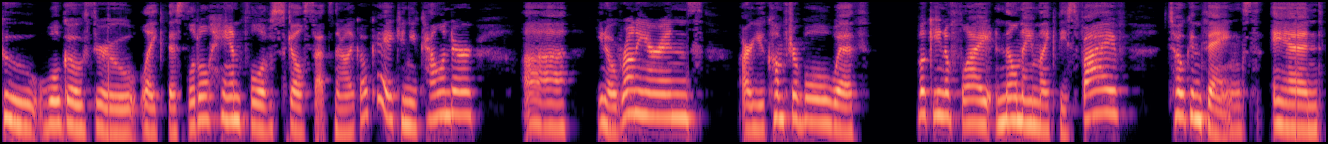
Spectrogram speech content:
who will go through like this little handful of skill sets. And they're like, okay, can you calendar, uh, you know, run errands? Are you comfortable with booking a flight? And they'll name like these five token things. And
